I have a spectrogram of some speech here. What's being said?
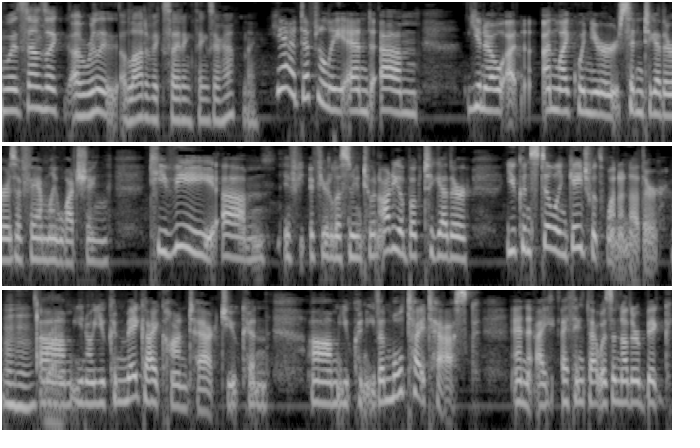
Well, it sounds like a really a lot of exciting things are happening. Yeah, definitely. And um, you know, uh, unlike when you're sitting together as a family watching TV, um, if if you're listening to an audiobook together, you can still engage with one another. Mm-hmm. Um, You know, you can make eye contact. You can um, you can even multitask. And I, I think that was another big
